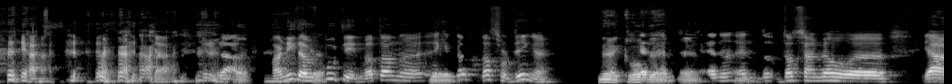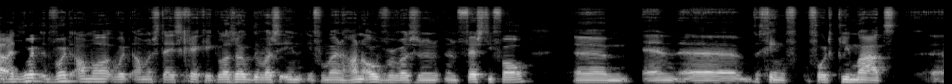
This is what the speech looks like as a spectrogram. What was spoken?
ja, ja, inderdaad. Maar niet over Ja. Poetin, want dan, eh, dat, dat soort dingen. Nee, klopt. En- en- ja. En, en dat- zijn wel, eh, Ja, het wordt, het wordt, allemaal, wordt allemaal steeds gek. Ik las ook, er was in, voor mij in Hannover was een, een festival. Ehm, en eh dat ging v- voor het klimaat eh,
